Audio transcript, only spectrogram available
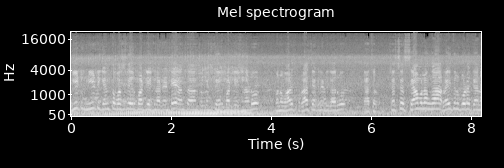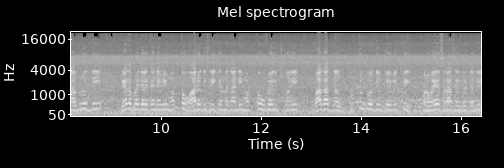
నీటి నీటికి ఎంత వసతి ఏర్పాటు చేసినాడంటే అంత అంత వసతి ఏర్పాటు చేసినాడు మన వారి రాజశేఖర రెడ్డి గారు. అసలు సస్యశ్యామలంగా రైతులు కూడా చాలా అభివృద్ధి పేద ప్రజలైతేనేమి మొత్తం ఆరోగ్యశ్రీ కింద కానీ మొత్తం ఉపయోగించుకొని బాగా గుర్తింపు వచ్చే వ్యక్తి మన వైఎస్ రాజశేఖర రెడ్డి అని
